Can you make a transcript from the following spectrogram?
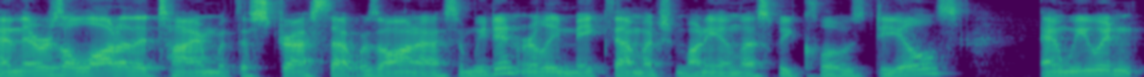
And there was a lot of the time with the stress that was on us, and we didn't really make that much money unless we closed deals. And we wouldn't.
